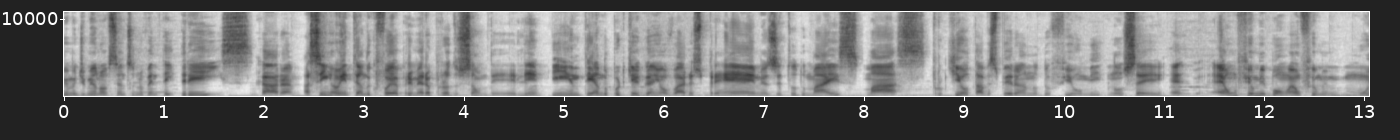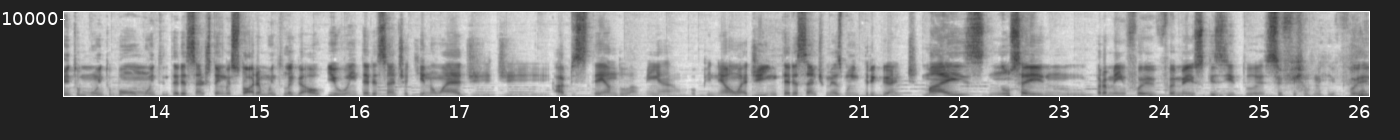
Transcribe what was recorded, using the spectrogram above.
Filme de 1993. Cara, assim, eu entendo que foi a primeira produção dele. E entendo porque ganhou vários prêmios e tudo mais. Mas, pro que eu tava esperando do filme, não sei. É, é um filme bom, é um filme muito, muito bom, muito interessante. Tem uma história muito legal. E o interessante aqui não é de, de abstendo a minha opinião, é de interessante mesmo, intrigante. Mas, não sei, pra mim foi, foi meio esquisito. Esse filme foi,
